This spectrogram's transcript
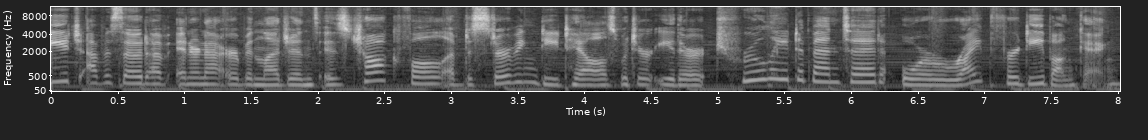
Each episode of Internet Urban Legends is chock full of disturbing details which are either truly demented or ripe for debunking.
